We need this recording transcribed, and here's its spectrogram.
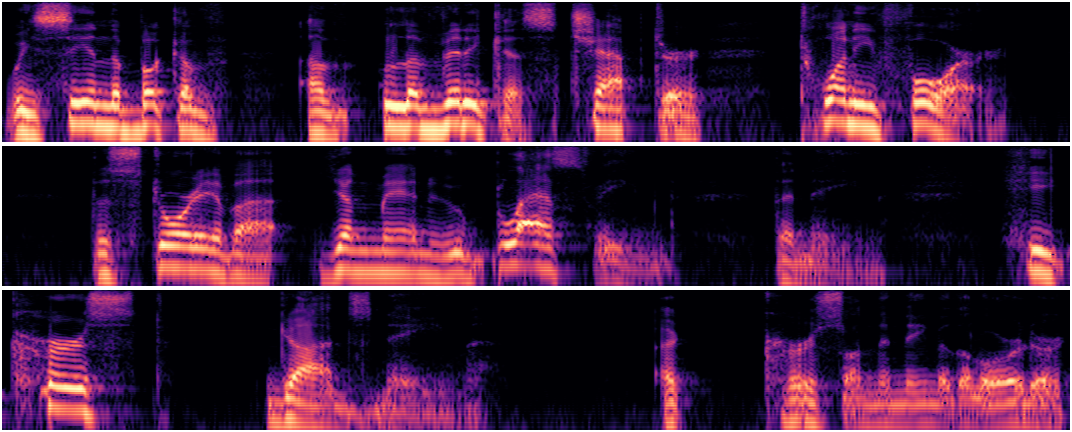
We see in the book of, of Leviticus, chapter 24, the story of a young man who blasphemed the name. He cursed God's name, a curse on the name of the Lord, or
